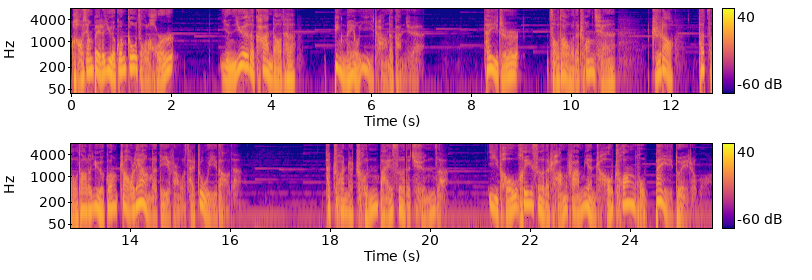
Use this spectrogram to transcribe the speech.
好像被这月光勾走了魂儿，隐约的看到他，并没有异常的感觉。他一直走到我的窗前，直到他走到了月光照亮的地方，我才注意到他。他穿着纯白色的裙子。一头黑色的长发，面朝窗户，背对着我。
